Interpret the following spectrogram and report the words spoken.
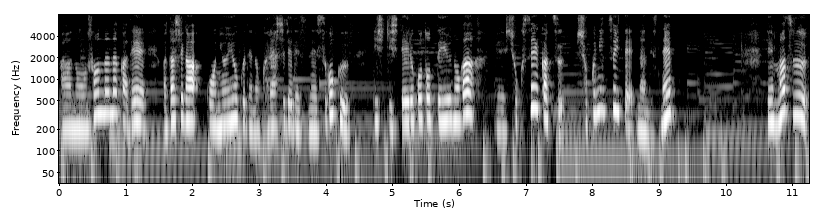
あのそんな中で私がこうニューヨークでの暮らしでですねすごく意識していることっていうのが、えー、食生活食についてなんですね。でまず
